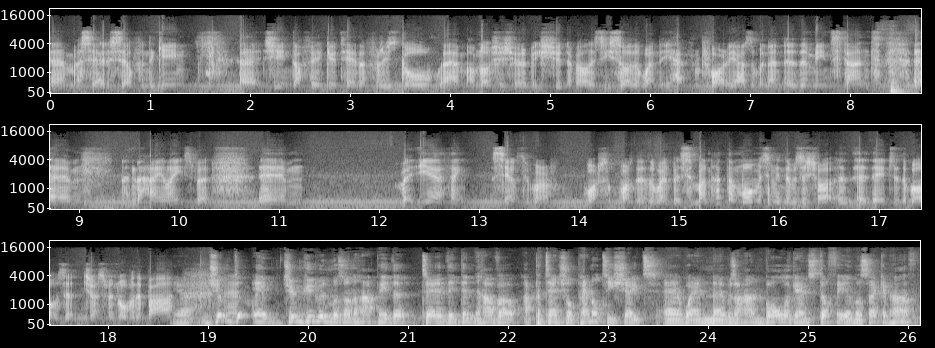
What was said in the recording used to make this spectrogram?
um, assert himself in the game. Uh, Shane Duffy, good header for his goal. Um, I'm not so sure about his shooting abilities. He saw the one that he hit from 40 yards and went into the main stand um, in the highlights. But um, but yeah, I think Celtic were worse, worthy of the win. But St had their moments. I mean, there was a shot at, at, the edge of the box that just went over the bar. Yeah, Jim, um, uh, Jim Goodwin was unhappy that uh, they didn't have a, a potential penalty shout uh, when there was a handball against Duffy in the second half.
